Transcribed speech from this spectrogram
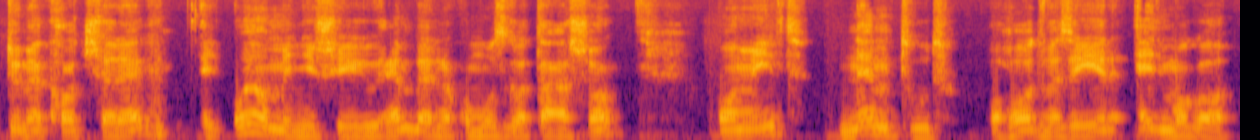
tömeghadsereg, egy olyan mennyiségű embernek a mozgatása, amit nem tud a hadvezér egymaga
